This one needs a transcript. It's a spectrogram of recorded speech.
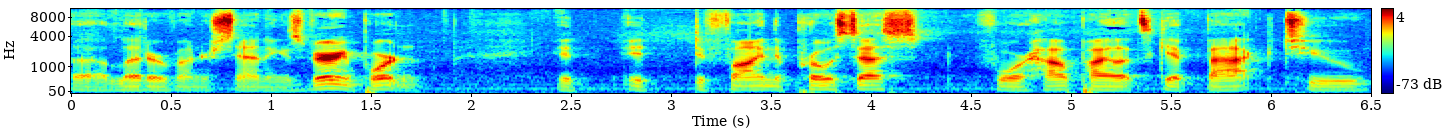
uh, letter of understanding is very important. It, it defined the process for how pilots get back to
